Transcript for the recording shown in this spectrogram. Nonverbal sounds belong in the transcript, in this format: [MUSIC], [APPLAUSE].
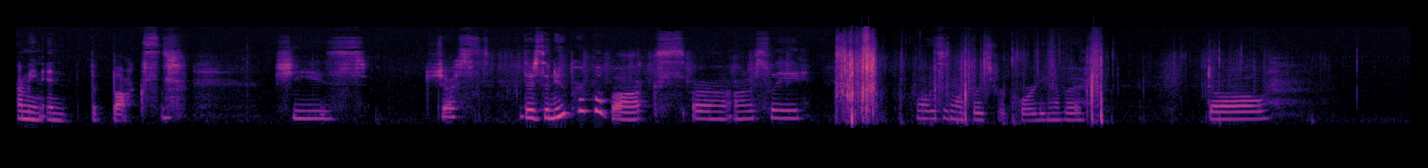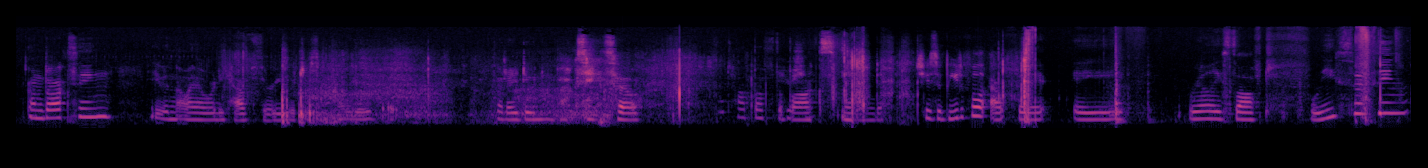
I mean, in the box. [LAUGHS] She's just, there's a new purple box, uh, honestly, well, this is my first recording of a doll unboxing, even though I already have three, which isn't really, but, but I do an unboxing, [LAUGHS] so. Top off the box, and she has a beautiful outfit, a really soft fleece, I think,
